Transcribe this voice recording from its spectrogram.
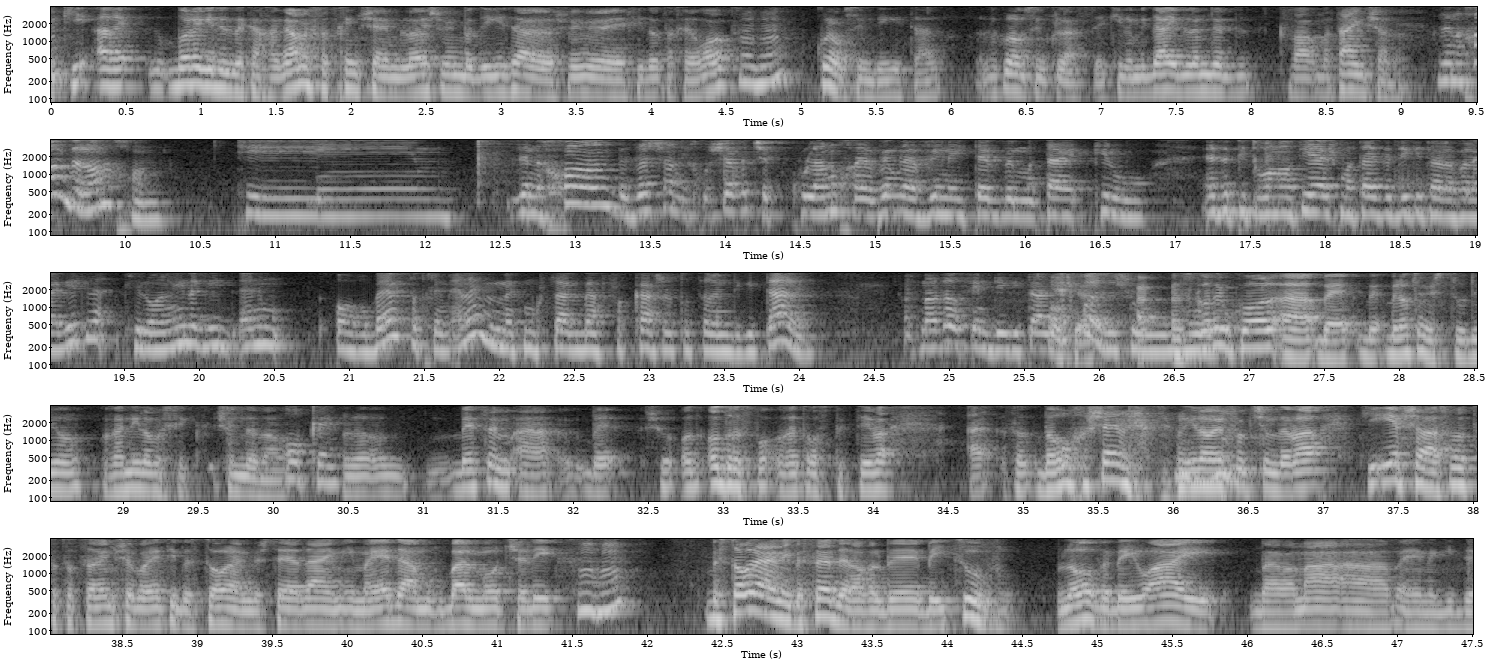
כי הרי, בוא נגיד את זה ככה, גם מפתחים שהם לא יושבים בדיגיטל, אלא יושבים ביחידות אחרות, כולם עושים דיגיטל, וכולם עושים קלאסי, כי למידה היא בלנדד כבר 200 שנה. זה נכון ולא נכון. כי זה נכון בזה שאני חושבת שכולנו חייבים להבין היטב במתי, כאילו, איזה פתרונות יש, מתי זה דיגיטל, אבל להגיד, לה- כאילו, אני להגיד, אין, או הרבה מפתחים, אין להם באמת מושג בהפקה של תוצרים דיגיטליים. אז מה זה עושים דיגיטל? יש אוקיי, פה איזשהו... אז גבול. קודם כל, אה, ב- ב- בלוטו יש סטודיו, ואני לא מפיק שום דבר. אוקיי. לא, בעצם, אה, עוד- עוד רספו- רטרוספקטיבה, אה, ברוך השם, אני לא מפיק שום דבר, כי אי אפשר להשוות את התוצרים שבניתי ב Storyline בשתי ידיים, עם הידע המוגבל מאוד שלי. ב Storyline אני בסדר, אבל ב- בעיצוב, לא, וב-UI, ברמה, אה, נגיד,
